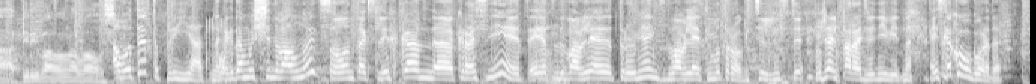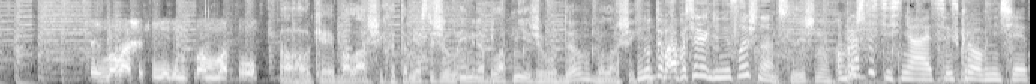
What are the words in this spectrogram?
А, переволновался. А вот это приятно. Когда мужчина волнуется, он так слегка э, краснеет, и это добавляет, румянец добавляет ему трогательности. Жаль, по радио не видно. А из какого города? Из Балашихи едем к вам в Москву. А, окей, Балашиха. Там я слышал, именно блатные живут, да, в Балашихе? Ну, ты, а по Сереге не слышно? Слышно. Он просто стесняется и скромничает.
